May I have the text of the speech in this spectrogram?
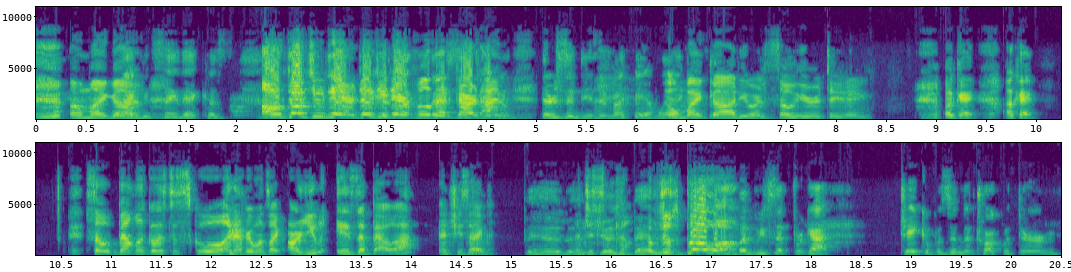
oh my god. I can say that because Oh, don't you dare. Don't you dare pull that card. I'm there's Indian in my family. Oh I my god, you are so irritating. Okay, okay. So Bella goes to school and everyone's like, Are you Isabella? And she's like, Bella, I'm just, just Bella. Bella. I'm just Bella. But we said forgot. Jacob was in the truck with her,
